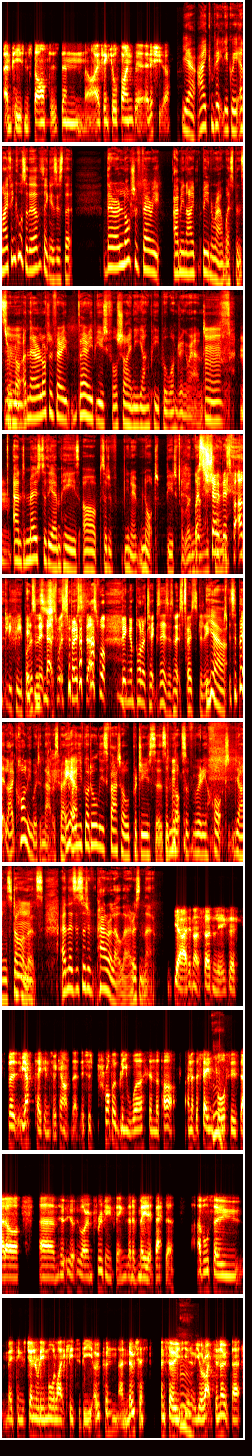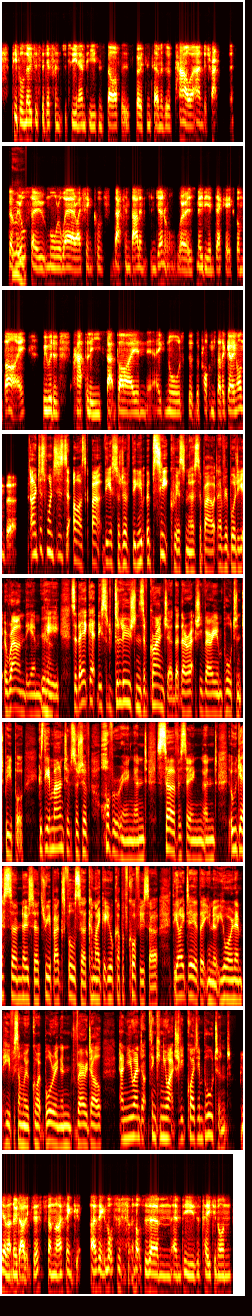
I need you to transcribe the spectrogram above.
MPs and staffers, then I think you'll find an issue there. Yeah, I completely agree. And I think also the other thing is is that there are a lot of very I mean, I've been around Westminster a lot, mm. and there are a lot of very, very beautiful, shiny young people wandering around. Mm. Mm. And most of the MPs are sort of, you know, not beautiful and Well, young it's and shiny. showbiz for ugly people, isn't it? That's what's supposed. that's what being in politics is, isn't it? Supposed to be. Yeah, it's a bit like Hollywood in that respect, Yeah. where you've got all these fat old producers and lots of really hot young starlets. And there's a sort of parallel there, isn't there? Yeah, I think that certainly exists. But you have to take into account that this is probably worse in the past, and that the same Mm. forces that are um, who, who- are improving things and have made it better have also made things generally more likely to be open and noticed. And so, you Mm. know, you're right to note that people notice the difference between MPs and staffers, both in terms of power and attractiveness. But we're Mm. also more aware, I think, of that imbalance in general. Whereas maybe in decades gone by, we would have happily sat by and ignored the, the problems that are going on there. I just wanted to ask about the sort of the obsequiousness about everybody around the MP. So they get these sort of delusions of grandeur that they're actually very important people because the amount of sort of hovering and servicing and oh yes sir, no sir, three bags full sir, can I get you a cup of coffee sir? The idea that you know you're an MP for somewhere quite boring and very dull, and you end up thinking you're actually quite important. Yeah, that no doubt exists, and I think I think lots of lots of um, MPs have taken on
